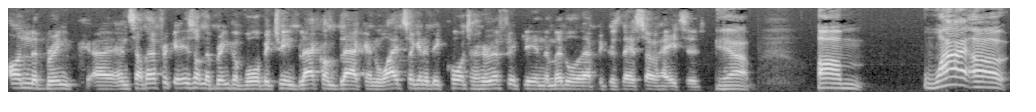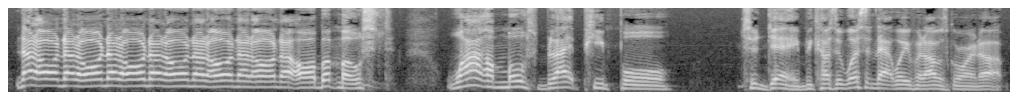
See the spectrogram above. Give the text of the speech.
on the brink, uh, and South Africa is on the brink of war between black on black, and whites are going to be caught horrifically in the middle of that because they're so hated. Yeah. Um. Why? Uh. Not all. Not all. Not all. Not all. Not all. Not all. Not all. But most. Why are most black people today? Because it wasn't that way when I was growing up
